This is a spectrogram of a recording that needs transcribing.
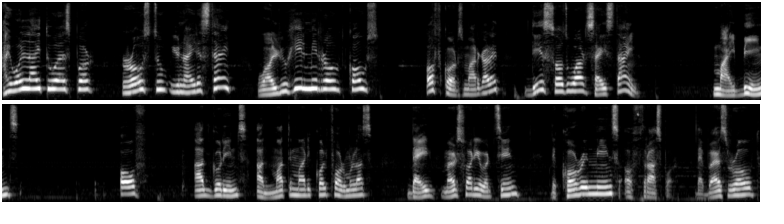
I would like to export roads to United States. Will you help me road costs? Of course, Margaret. This software saves time. My beans of algorithms and mathematical formulas, they measure everything, the current means of transport, the best route,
